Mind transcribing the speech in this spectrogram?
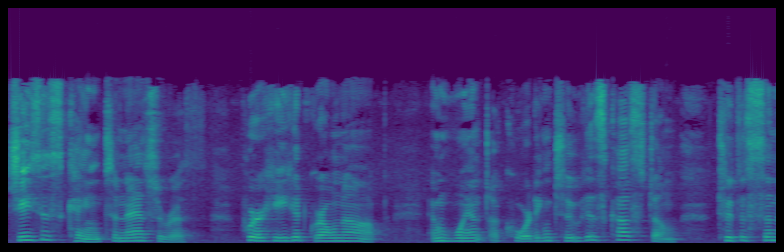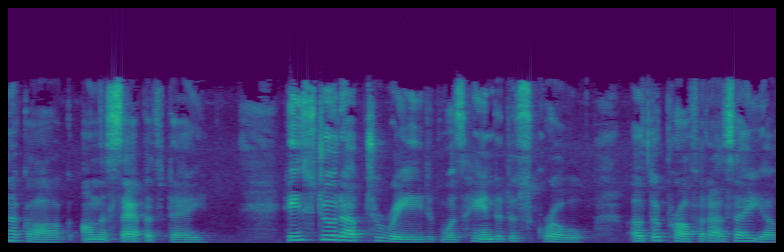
Jesus came to Nazareth, where he had grown up, and went according to his custom to the synagogue on the Sabbath day. He stood up to read and was handed a scroll of the prophet Isaiah.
